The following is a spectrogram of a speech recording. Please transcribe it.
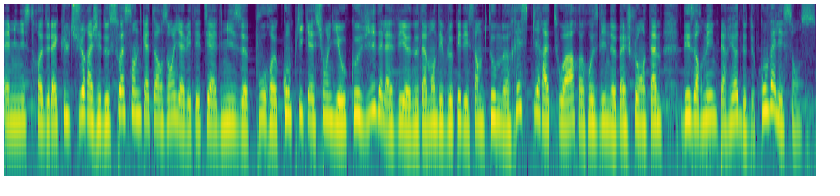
La ministre de la Culture, âgée de 74 ans, y avait été admise pour complications liées au Covid. Elle avait notamment développé des symptômes respiratoires. Roselyne Bachelot entame désormais une période de convalescence.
